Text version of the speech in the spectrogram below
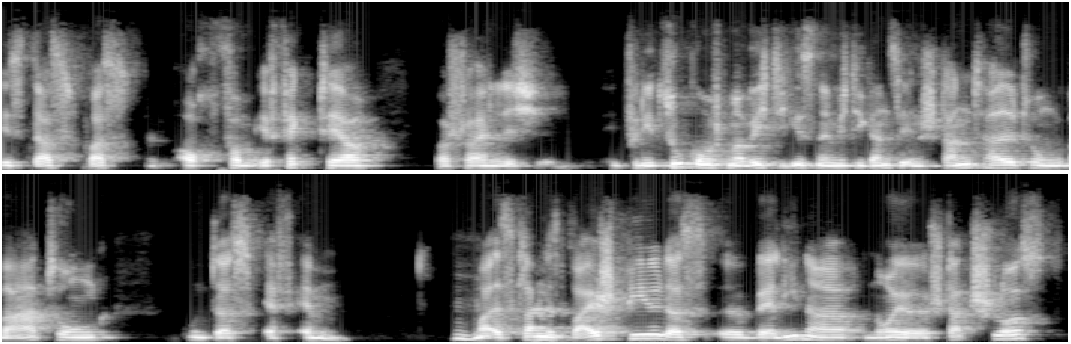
ist das, was auch vom Effekt her wahrscheinlich für die Zukunft mal wichtig ist, nämlich die ganze Instandhaltung, Wartung und das FM. Mhm. Mal als kleines Beispiel, das äh, Berliner neue Stadtschloss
